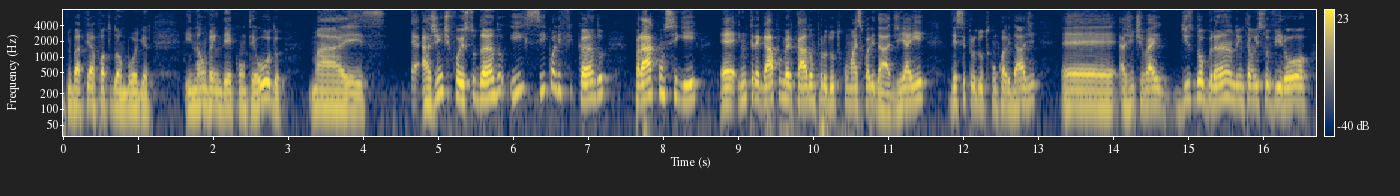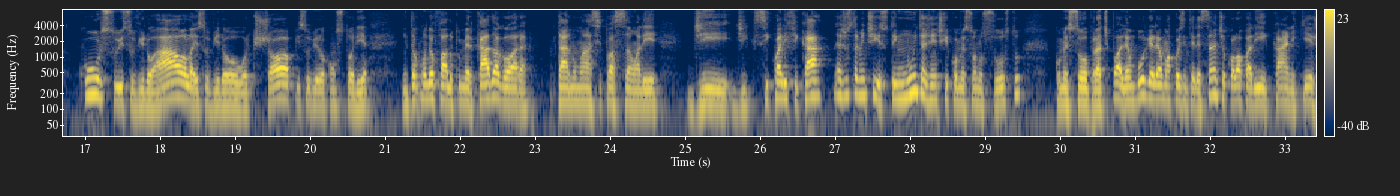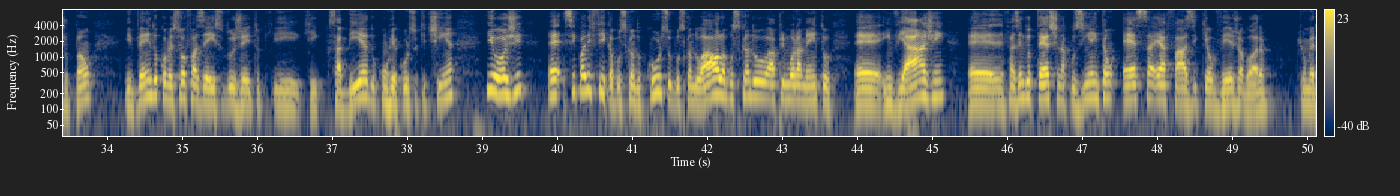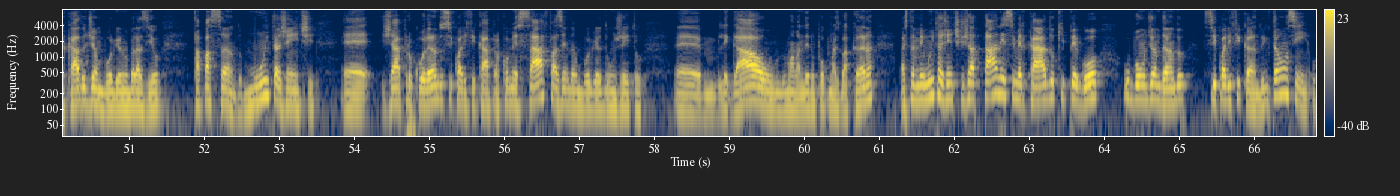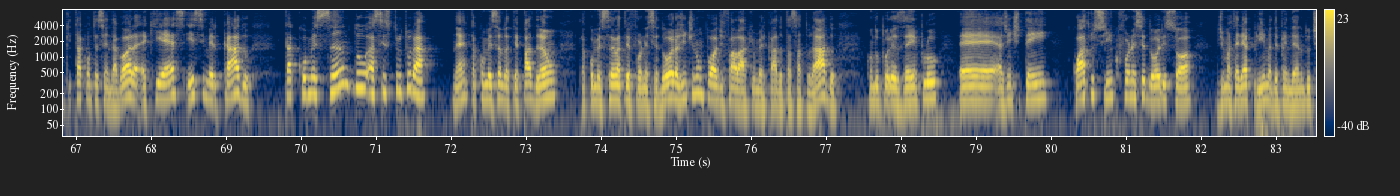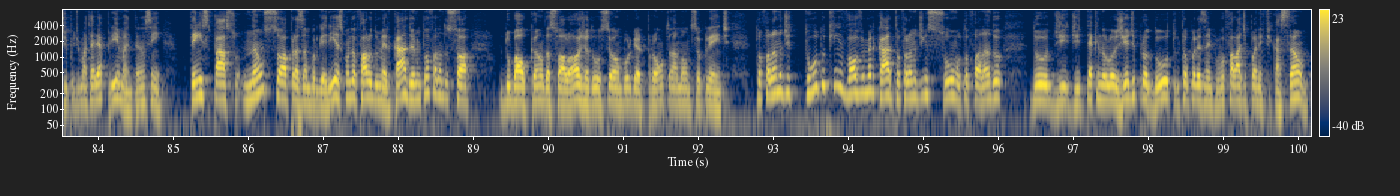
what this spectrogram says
em bater a foto do hambúrguer e não vender conteúdo, mas é, a gente foi estudando e se qualificando para conseguir é, entregar para o mercado um produto com mais qualidade. E aí, desse produto com qualidade, é, a gente vai desdobrando, então isso virou curso, isso virou aula, isso virou workshop, isso virou consultoria. Então, quando eu falo que o mercado agora está numa situação ali de, de se qualificar, é justamente isso. Tem muita gente que começou no susto, começou para tipo, olha, hambúrguer é uma coisa interessante, eu coloco ali carne, queijo, pão, e vendo, começou a fazer isso do jeito que, que sabia, do, com o recurso que tinha, e hoje é, se qualifica, buscando curso, buscando aula, buscando aprimoramento é, em viagem, é, fazendo teste na cozinha. Então, essa é a fase que eu vejo agora que o mercado de hambúrguer no Brasil está passando. Muita gente é, já procurando se qualificar para começar fazendo hambúrguer de um jeito é, legal, de uma maneira um pouco mais bacana, mas também muita gente que já está nesse mercado que pegou o bonde andando se qualificando. Então, assim, o que está acontecendo agora é que esse mercado está começando a se estruturar né? Tá começando a ter padrão, tá começando a ter fornecedor. A gente não pode falar que o mercado está saturado quando, por exemplo, é, a gente tem quatro, cinco fornecedores só de matéria-prima, dependendo do tipo de matéria-prima. Então, assim, tem espaço não só para as hamburguerias. Quando eu falo do mercado, eu não estou falando só do balcão da sua loja, do seu hambúrguer pronto na mão do seu cliente. Estou falando de tudo que envolve o mercado. Estou falando de insumo, estou falando do, de, de tecnologia de produto. Então, por exemplo, vou falar de panificação.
